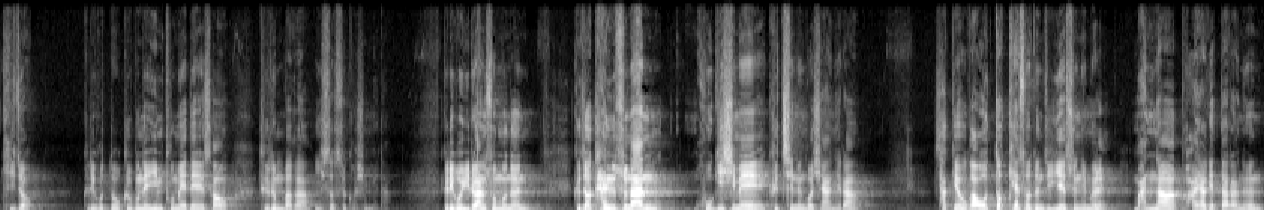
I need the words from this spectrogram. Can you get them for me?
기적, 그리고 또 그분의 인품에 대해서 들은 바가 있었을 것입니다. 그리고 이러한 소문은 그저 단순한 호기심에 그치는 것이 아니라 사개오가 어떻게 해서든지 예수님을 만나 봐야겠다라는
